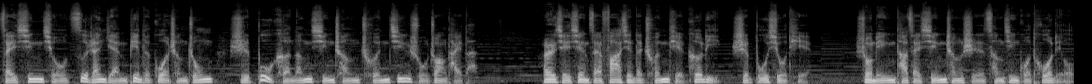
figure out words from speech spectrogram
在星球自然演变的过程中是不可能形成纯金属状态的，而且现在发现的纯铁颗粒是不锈铁，说明它在形成时曾经过脱硫、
